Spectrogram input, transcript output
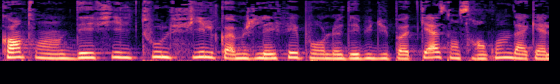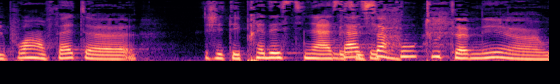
quand on défile tout le fil comme je l'ai fait pour le début du podcast, on se rend compte d'à quel point en fait euh, j'étais prédestinée à Mais ça. c'est fou. tout amené à où,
